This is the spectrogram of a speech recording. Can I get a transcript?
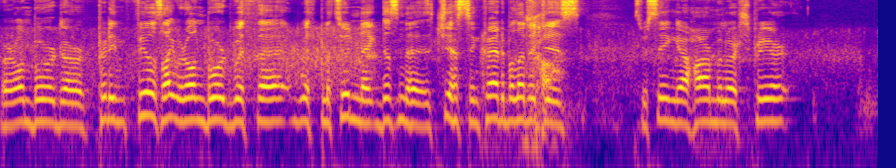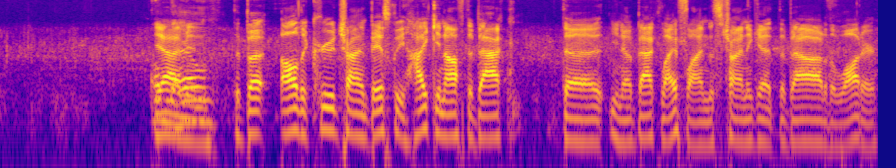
We're on board, or pretty feels like we're on board with uh, with platoon Nick, doesn't it? It's just incredible images. So we're seeing a Harm Müller on yeah, the I helm. mean, the but all the crew trying basically hiking off the back, the you know back lifeline, just trying to get the bow out of the water.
